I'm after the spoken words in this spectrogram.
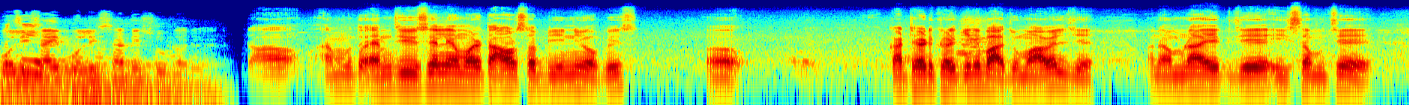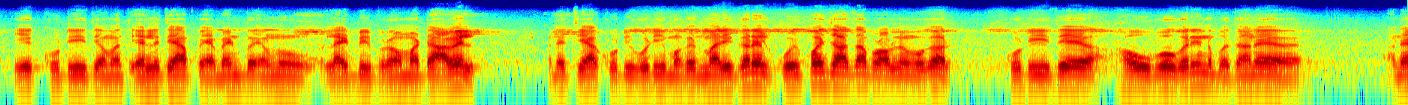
પોલીસ પછી આવી પોલીસ સાથે શું કર્યું આમ તો એમજીવીસીએલની અમારે ટાવર સબડીની ઓફિસ કાઠિયાડ કાઠિયાવાડી ખડકીની બાજુમાં આવેલ છે. અને હમણાં એક જે ઈસમ છે એ ખોટી રીતે એટલે ત્યાં પેમેન્ટ એમનું લાઇટ બિલ ભરવા માટે આવેલ. અને ત્યાં ખોટી ખોટી મગજમારી કરેલ. કોઈ પણ જાતના પ્રોબ્લેમ વગર ખોટી રીતે હાવ ઊભો કરીને બધાને અને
